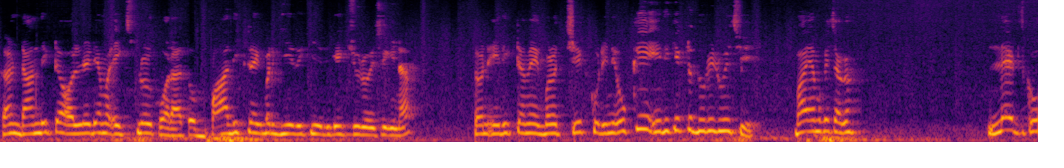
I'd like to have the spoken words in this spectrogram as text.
কারণ ডান দিকটা অলরেডি আমার এক্সপ্লোর করা, তো বাঁ দিকটা একবার গিয়ে দেখি এদিকে কিছু রয়েছে কিনা। কারণ এদিকটা আমি একবারও চেক করিনি। ওকে এদিকে একটা দড়ি রয়েছে। ভাই, আমাকে চাকা লেটস গো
